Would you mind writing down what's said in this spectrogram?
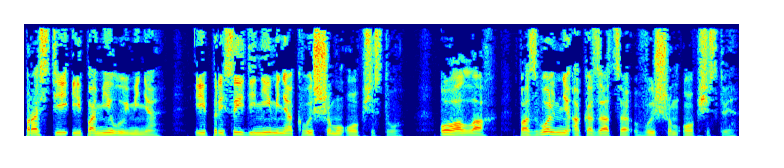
прости и помилуй меня, и присоедини меня к высшему обществу. О Аллах, позволь мне оказаться в высшем обществе.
